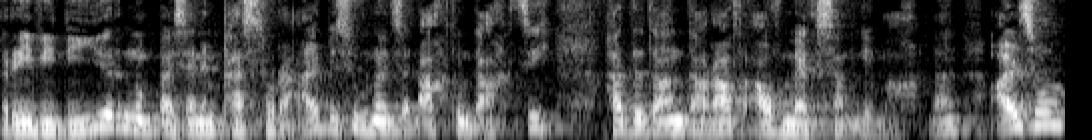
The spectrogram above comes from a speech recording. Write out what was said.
revidieren. Und bei seinem Pastoralbesuch 1988 hat er dann darauf aufmerksam gemacht. Ne? Also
